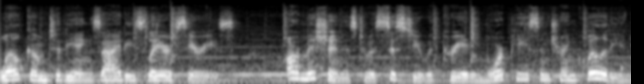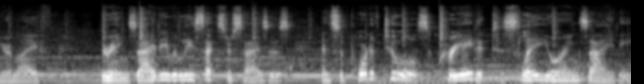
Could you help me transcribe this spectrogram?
Welcome to the Anxiety Slayer series. Our mission is to assist you with creating more peace and tranquility in your life through anxiety release exercises and supportive tools created to slay your anxiety.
